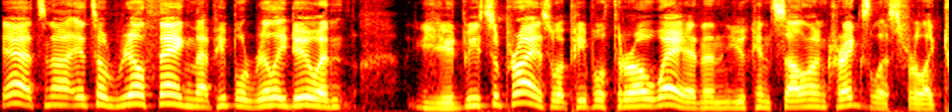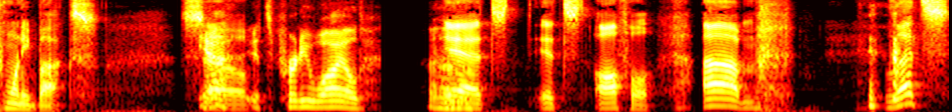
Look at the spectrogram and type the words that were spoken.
yeah. It's not. It's a real thing that people really do, and you'd be surprised what people throw away, and then you can sell on Craigslist for like twenty bucks. So yeah, it's pretty wild. Um, yeah, it's it's awful. Um, let's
